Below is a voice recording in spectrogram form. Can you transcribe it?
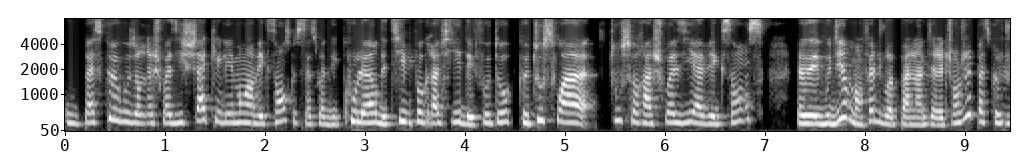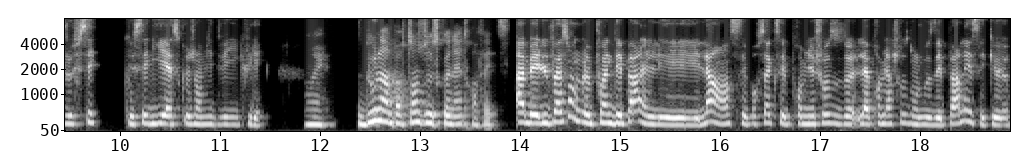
ou parce que vous aurez choisi chaque élément avec sens, que ce soit des couleurs, des typographies, des photos, que tout soit, tout sera choisi avec sens, vous allez vous dire, mais en fait, je vois pas l'intérêt de changer parce que je sais que c'est lié à ce que j'ai envie de véhiculer. Ouais. D'où l'importance de se connaître en fait. Ah mais de toute façon le point de départ il est là, hein. c'est pour ça que c'est le premier chose, la première chose dont je vous ai parlé, c'est que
